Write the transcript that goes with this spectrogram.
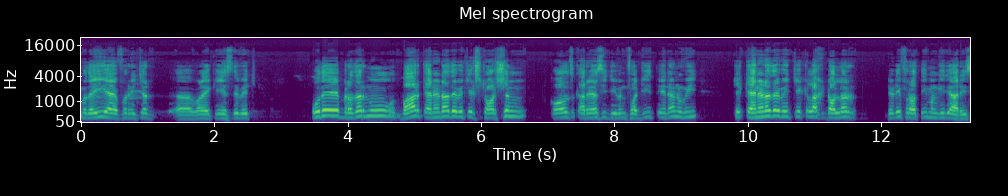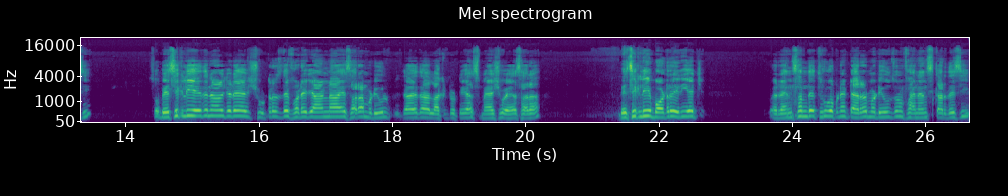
ਮਦਈ ਹੈ ਫਰਨੀਚਰ ਵਾਲੇ ਕੇਸ ਦੇ ਵਿੱਚ, ਉਹਦੇ ਬ੍ਰਦਰ ਨੂੰ ਬਾਹਰ ਕੈਨੇਡਾ ਦੇ ਵਿੱਚ ਐਕਸਟੋਰਸ਼ਨ ਕਾਲਸ ਕਰ ਰਿਹਾ ਸੀ ਜੀਵਨ ਫੌਜੀ ਤੇ ਇਹਨਾਂ ਨੂੰ ਵੀ ਕਿ ਕੈਨੇਡਾ ਦੇ ਵਿੱਚ 1 ਲੱਖ ਡਾਲਰ ਜਿਹੜੀ ਫਰੋਤੀ ਮੰਗੀ ਜਾ ਰਹੀ ਸੀ। ਸੋ ਬੇਸਿਕਲੀ ਇਹਦੇ ਨਾਲ ਜਿਹੜੇ ਸ਼ੂਟਰਸ ਦੇ ਫੜੇ ਜਾਣ ਨਾਲ ਇਹ ਸਾਰਾ ਮੋਡਿਊਲ ਦਾ ਇਹਦਾ ਲੱਕ ਟੁੱਟਿਆ ਸਮੈਸ਼ ਹੋਇਆ ਸਾਰਾ। ਬੇਸਿਕਲੀ ਬਾਰਡਰ ਏਰੀਆ 'ਚ ਰੈਂਸਮ ਦੇ ਥਰੂ ਆਪਣੇ ਟੈਰਰ ਮੋਡਿਊਲਸ ਨੂੰ ਫਾਈਨੈਂਸ ਕਰਦੇ ਸੀ।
